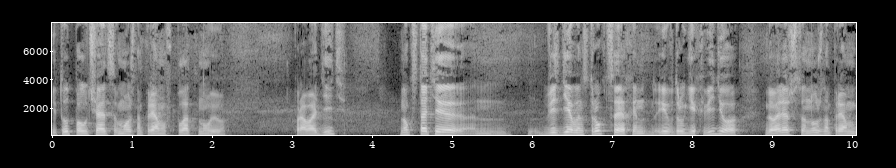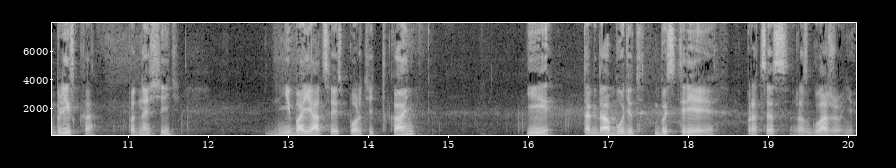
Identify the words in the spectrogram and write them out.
И тут, получается, можно прямо вплотную проводить. Но, кстати, везде в инструкциях и в других видео говорят, что нужно прямо близко подносить, не бояться испортить ткань, и тогда будет быстрее процесс разглаживания.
